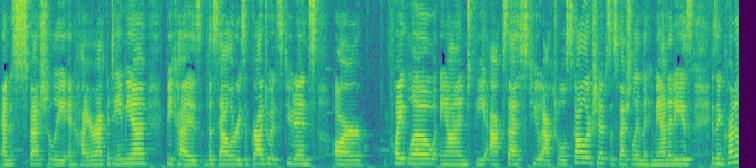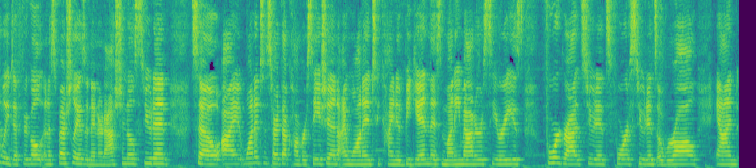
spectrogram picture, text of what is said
and especially in higher academia, because the salaries of graduate students are quite low and the access to actual scholarships, especially in the humanities, is incredibly difficult and especially as an international student. So I wanted to start that conversation. I wanted to kind of begin this Money Matters series for grad students, for students overall. And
